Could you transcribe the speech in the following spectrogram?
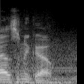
5,000 to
